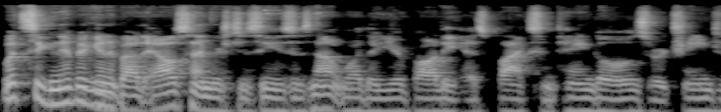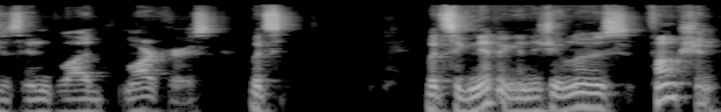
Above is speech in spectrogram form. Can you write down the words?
What's significant hmm. about Alzheimer's disease is not whether your body has plaques and tangles or changes in blood markers. What's what's significant is you lose function.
